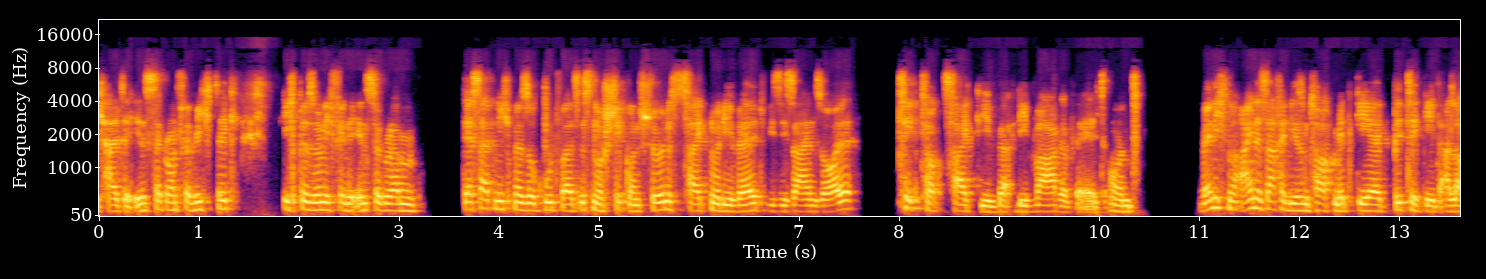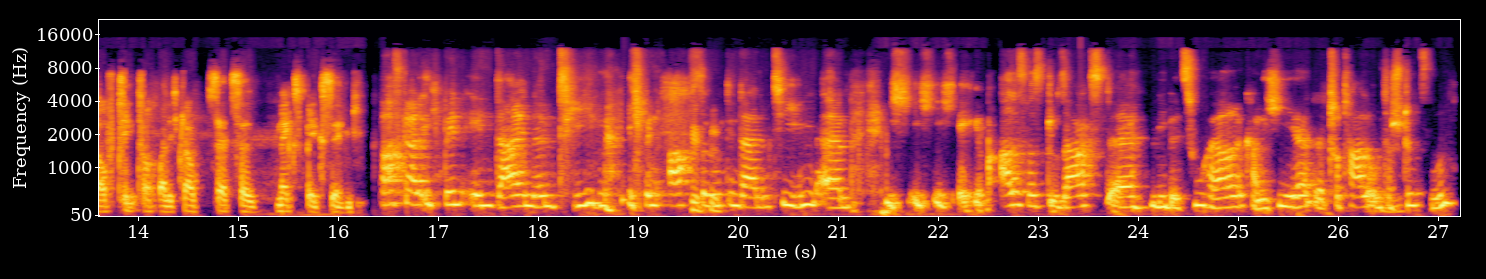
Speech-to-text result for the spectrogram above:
Ich halte Instagram für wichtig. Ich persönlich finde Instagram deshalb nicht mehr so gut, weil es ist nur schick und schön. Es zeigt nur die Welt, wie sie sein soll. TikTok zeigt die, die wahre Welt. Und wenn ich nur eine Sache in diesem Talk mitgehe, bitte geht alle auf TikTok, weil ich glaube, Sätze next big thing. Pascal, ich bin in deinem Team. Ich bin absolut in deinem Team. Ähm, ich, ich, ich, alles, was du sagst, äh, liebe Zuhörer, kann ich hier äh, total unterstützen.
